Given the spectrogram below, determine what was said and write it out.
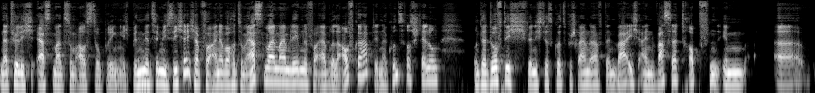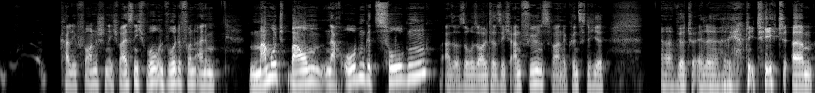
natürlich erstmal zum Ausdruck bringen. Ich bin mir ziemlich sicher, ich habe vor einer Woche zum ersten Mal in meinem Leben eine VR-Brille aufgehabt in der Kunstausstellung und da durfte ich, wenn ich das kurz beschreiben darf, dann war ich ein Wassertropfen im äh, kalifornischen, ich weiß nicht wo, und wurde von einem Mammutbaum nach oben gezogen. Also so sollte es sich anfühlen. Es war eine künstliche äh, virtuelle Realität. Ähm,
